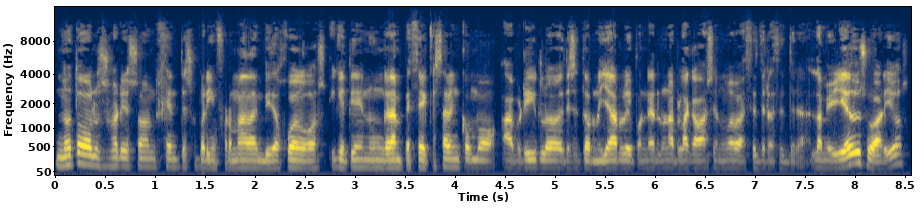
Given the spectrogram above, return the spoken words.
no todos los usuarios son gente súper informada en videojuegos y que tienen un gran PC, que saben cómo abrirlo, desatornillarlo y ponerle una placa base nueva, etcétera, etcétera. La mayoría de usuarios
